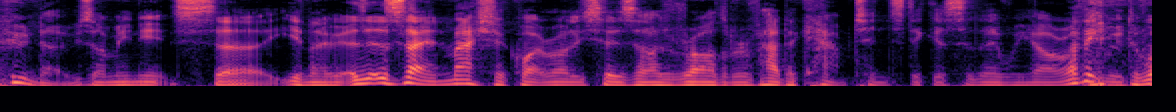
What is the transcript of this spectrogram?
Who knows? I mean, it's uh, you know, as, as I say, and Masha quite rightly says, I'd rather have had a captain sticker. So there we are. I think we'd have.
